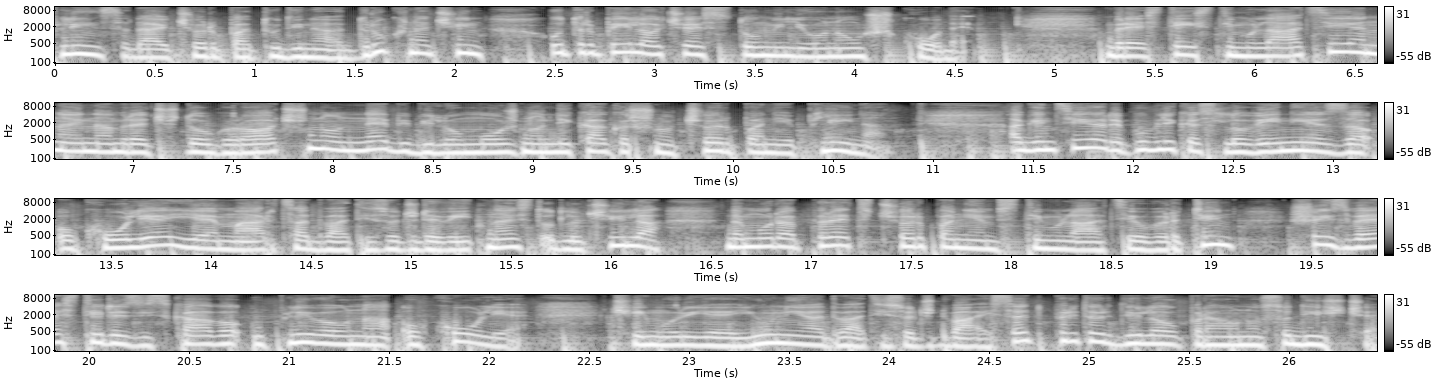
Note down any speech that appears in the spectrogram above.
plin sedaj črpa tudi na drug način, utrpelo čez 100 milijonov škode. Brez te stimulacije naj namreč dolgoročno ne bi bilo možno nikakršno črpanje plina. Agencija Republike Slovenije za okolje je marca 2019 odločila, da mora pred črpanjem stimulacije vrtin še izvesti raziskavo vplivov na okolje, čemu je junija 2020 pritrdilo upravno sodišče.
